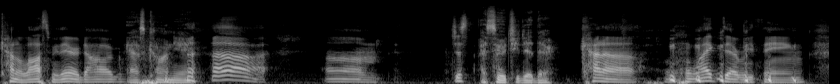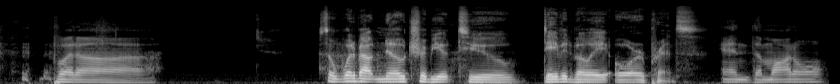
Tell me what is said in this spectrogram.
kind of lost me there, dog. Ask Kanye. Ah, um, just I see what you did there. kind of liked everything, but uh, So, what about no tribute to David Bowie or Prince? and the model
